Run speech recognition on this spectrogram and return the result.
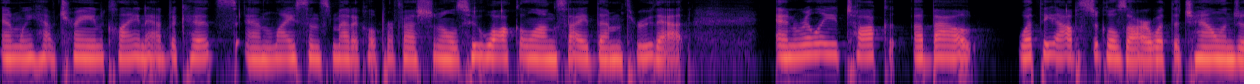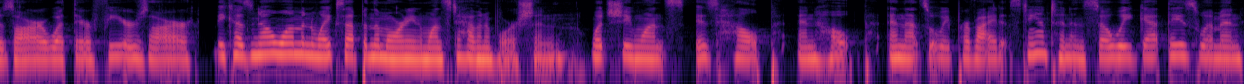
and we have trained client advocates and licensed medical professionals who walk alongside them through that and really talk about what the obstacles are, what the challenges are, what their fears are, because no woman wakes up in the morning and wants to have an abortion. What she wants is help and hope. And that's what we provide at Stanton. And so we get these women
